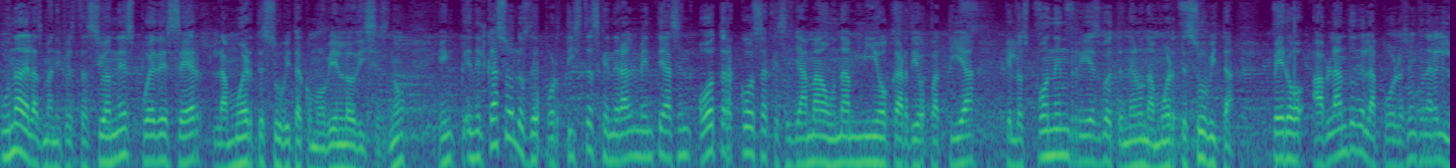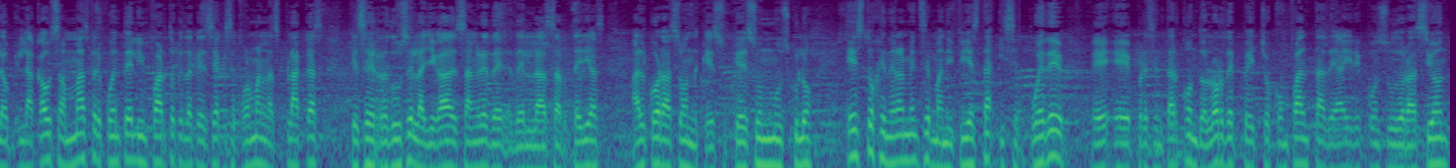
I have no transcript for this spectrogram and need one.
una de las manifestaciones puede ser la muerte súbita, como bien lo dices, ¿no? En, en, el caso de los deportistas, generalmente hacen otra cosa que se llama una miocardiopatía, que los pone en riesgo de tener una muerte súbita pero hablando de la población en general y la causa más frecuente del infarto, que es la que decía que se forman las placas, que se reduce la llegada de sangre de, las arterias al corazón, que es, que es un músculo, esto generalmente se manifiesta y se puede eh, eh, presentar con dolor de pecho, con falta de aire, con sudoración,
